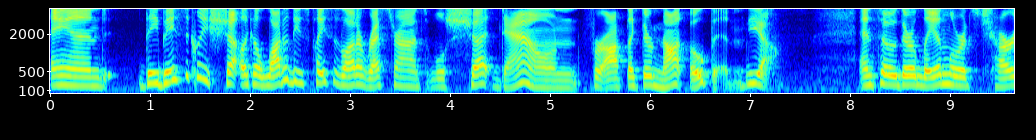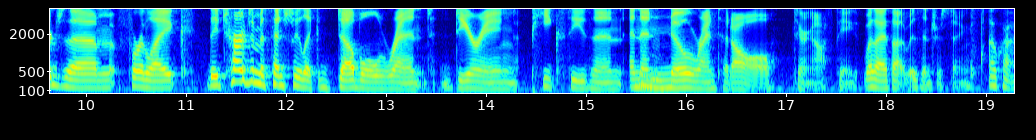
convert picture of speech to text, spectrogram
And they basically shut, like, a lot of these places, a lot of restaurants will shut down for off, like, they're not open. Yeah. And so their landlords charge them for like they charge them essentially like double rent during peak season and then no rent at all during off peak. What I thought it was interesting. Okay.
